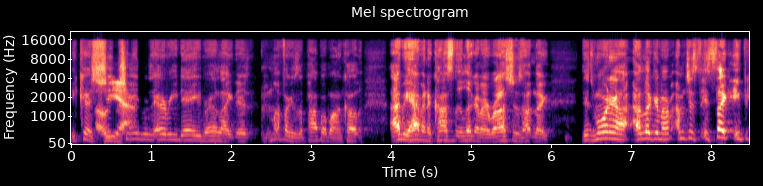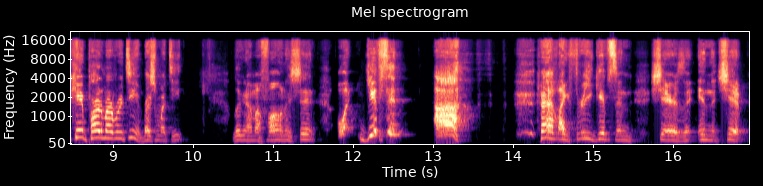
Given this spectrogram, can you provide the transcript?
because Oh, shit yeah. changes every day, bro. Like there's motherfuckers that pop up on call. I'd be having to constantly look at my rosters. I'm like, this morning I, I look at my. I'm just. It's like it became part of my routine. Brushing my teeth, looking at my phone and shit. What Gibson? Ah. I have like three Gibson shares in the chip.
